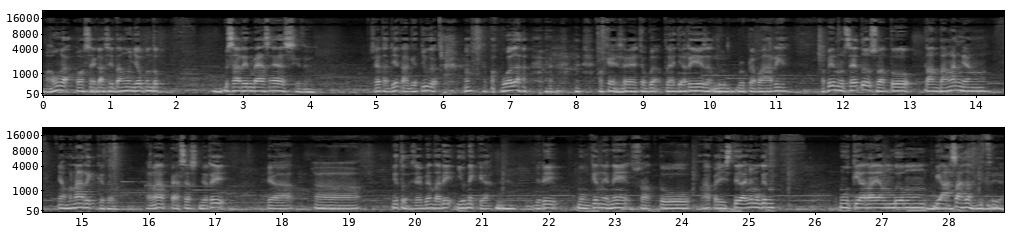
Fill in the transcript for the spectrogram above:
mau nggak kalau saya kasih tanggung jawab untuk besarin PSS gitu. Saya tadinya kaget juga, nah, sepak bola. Oke, saya coba pelajari satu beberapa hari. Tapi menurut saya itu suatu tantangan yang yang menarik gitu. Karena PSS sendiri ya eh, itu saya bilang tadi unik ya. Jadi mungkin ini suatu apa ya, istilahnya mungkin mutiara yang belum diasah lah gitu ya.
